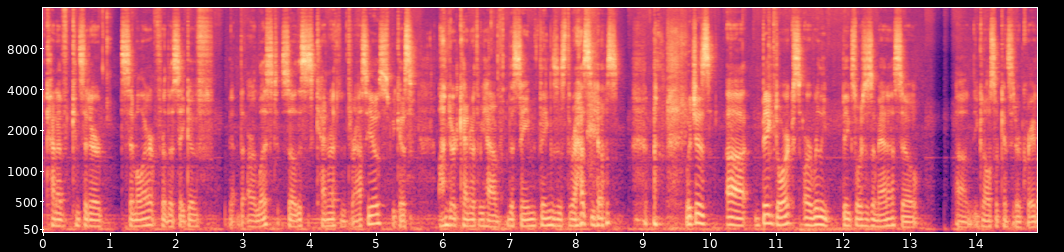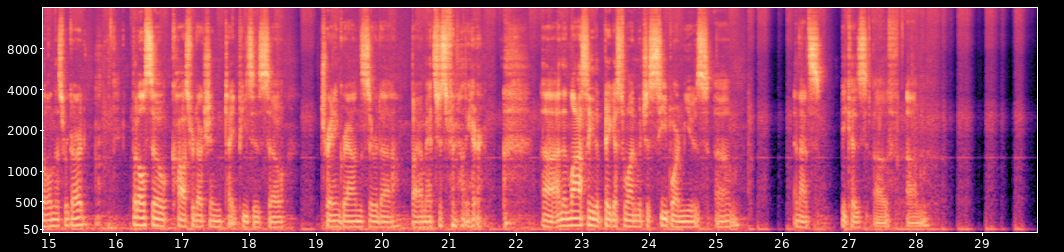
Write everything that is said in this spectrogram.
kind of consider similar for the sake of th- our list. So this is Kenrith and Thrasios because under Kenrith we have the same things as Thrasios, which is uh, big dorks or really big sources of mana. So um, you can also consider Cradle in this regard, but also cost reduction type pieces. So Training Grounds, Zirda, Biomancer's Familiar. Uh, and then lastly, the biggest one, which is Seedborn Muse. Um, and that's because of um,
